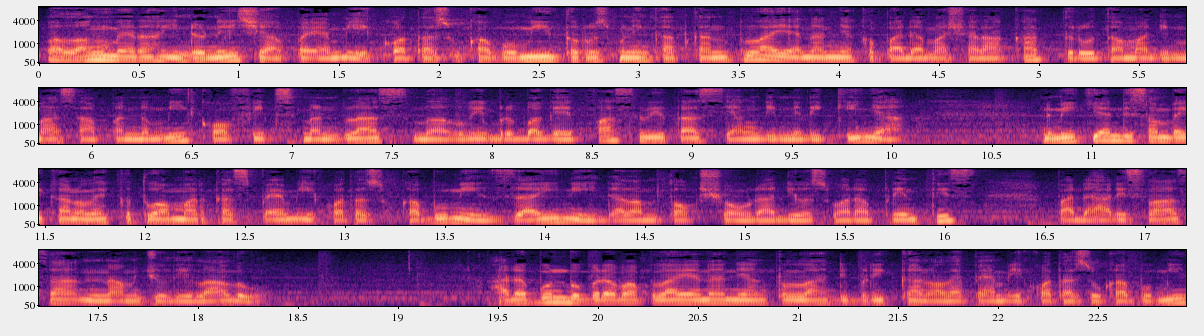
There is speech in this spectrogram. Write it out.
Palang Merah Indonesia PMI Kota Sukabumi terus meningkatkan pelayanannya kepada masyarakat terutama di masa pandemi COVID-19 melalui berbagai fasilitas yang dimilikinya. Demikian disampaikan oleh Ketua Markas PMI Kota Sukabumi Zaini dalam talk show Radio Suara Perintis pada hari Selasa 6 Juli lalu. Adapun beberapa pelayanan yang telah diberikan oleh PMI Kota Sukabumi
